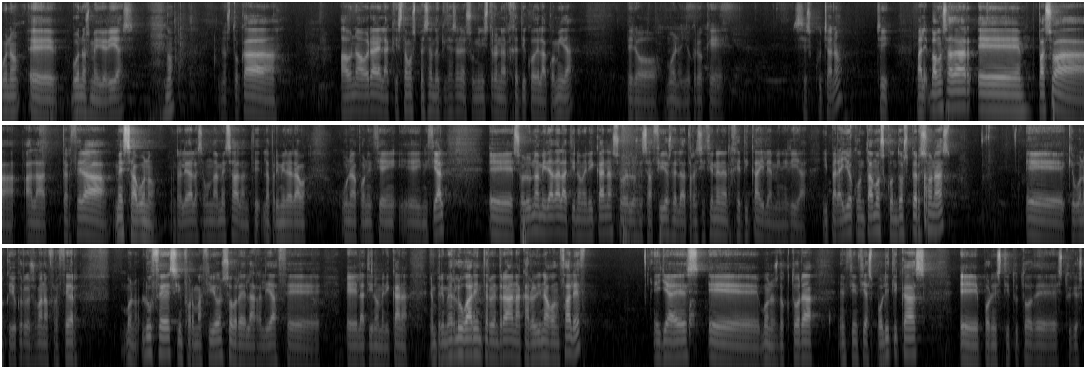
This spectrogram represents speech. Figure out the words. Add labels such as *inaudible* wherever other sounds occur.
Bueno, eh, buenos mediodías, ¿no? Nos toca a una hora en la que estamos pensando quizás en el suministro energético de la comida, pero bueno, yo creo que se escucha, ¿no? Sí. Vale, vamos a dar eh, paso a, la tercera mesa, bueno, en realidad la segunda mesa, la, primera era una ponencia eh, inicial, sobre una mirada latinoamericana sobre los desafíos de la transición energética y la minería. Y para ello contamos con dos personas eh, que, bueno, que yo creo que os van a ofrecer bueno, luces, información sobre la realidad eh, eh, latinoamericana. En primer lugar intervendrá Ana Carolina González. Ella es, bueno, es doctora en Ciencias Políticas por el Instituto de Estudios,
